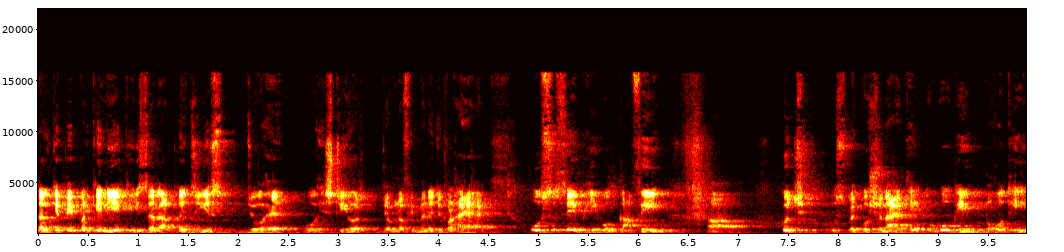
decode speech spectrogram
कल के पेपर के लिए कि, सर, आपने जीएस जो है, वो हिस्ट्री और जोग्राफी मैंने जो पढ़ाया है, उससे भी वो काफ़ी कुछ उस पर क्वेश्चन आए थे तो वो भी बहुत ही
